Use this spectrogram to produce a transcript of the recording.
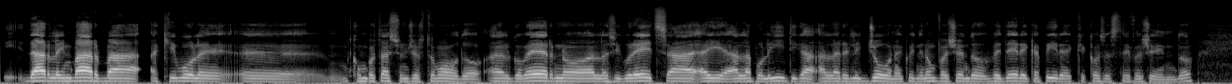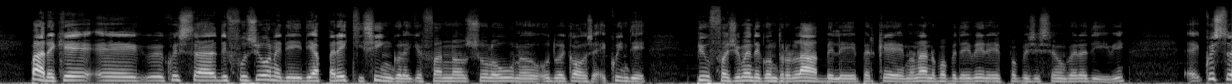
darle in barba a chi vuole eh, comportarsi in un certo modo, al governo, alla sicurezza, ai- alla politica, alla religione, quindi non facendo vedere e capire che cosa stai facendo. Pare che eh, questa diffusione di, di apparecchi singoli che fanno solo una o due cose e quindi più facilmente controllabili perché non hanno proprio dei veri e propri sistemi operativi, eh, questo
